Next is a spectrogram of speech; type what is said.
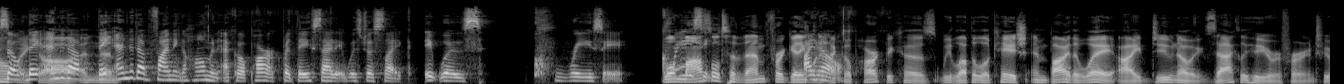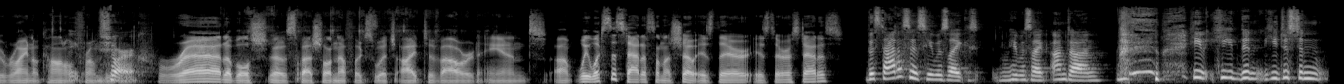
so Oh my they ended up And they then- ended up finding a home in Echo Park, but they said it was just like it was crazy. Well, mazel to them for getting I one in. Echo Park because we love the location. And by the way, I do know exactly who you're referring to, Ryan O'Connell from the incredible show special on Netflix, which I devoured. And um, wait, what's the status on that show? Is there is there a status? The status is he was like he was like I'm done. he he didn't he just didn't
